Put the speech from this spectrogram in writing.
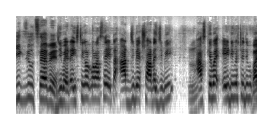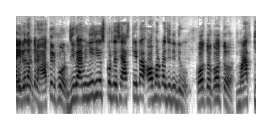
পিক্সেল 7 জি ভাই এটা স্টিকার করা আছে এটা আট জিবি একশো আঠাশ জিবি হুম। আজকে ভাই এই ডিভাইসটা দিব ভাই এটা আপনার হাতের ফোন জি ভাই আমি নিজে ইউজ করতেছি আজকে এটা অফার প্রাইসে দিয়ে দিব। কত কত? মাত্র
